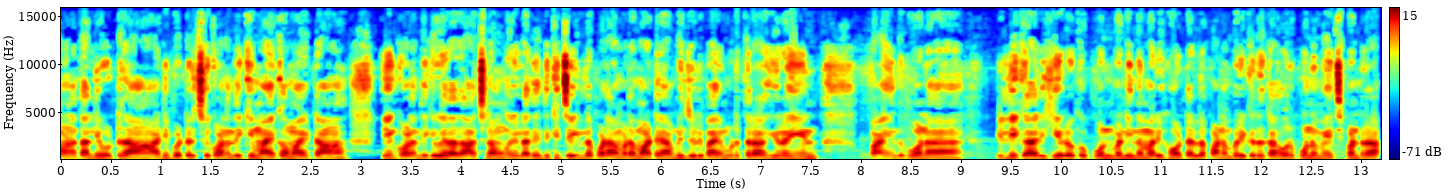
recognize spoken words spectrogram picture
அவனை தள்ளி விட்டுறான். அடிபட்டுருச்சு குழந்தைக்கு மயக்கமாயிட்டான். என் குழந்தைக்கு ஏதாவது ஆச்சுன்னா உங்கள் எல்லாத்தையும் இதுக்கு ஜெயிலில் போடாம விட மாட்டேன் அப்படின்னு சொல்லி பயமுடுத்துறா ஹீரோயின். பயந்து போன வில்லிக்காரி ஹீரோக்கு ஃபோன் பண்ணி இந்த மாதிரி ஹோட்டலில் பணம் பறிக்கிறதுக்காக ஒரு பொண்ணு முயற்சி பண்ணுறா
